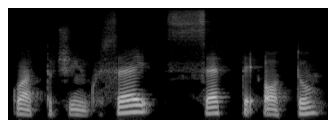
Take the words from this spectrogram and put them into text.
4, 5, 6, 7, 8,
